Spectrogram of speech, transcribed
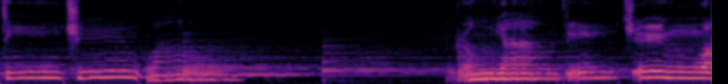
的君王，荣耀的君王，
